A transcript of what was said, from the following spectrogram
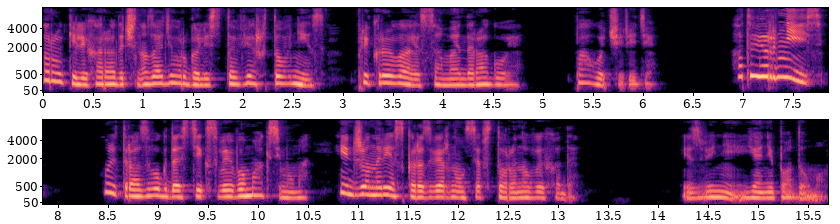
Руки лихорадочно задергались то вверх, то вниз, прикрывая самое дорогое. По очереди. «Отвернись!» Ультразвук достиг своего максимума, и Джон резко развернулся в сторону выхода. «Извини, я не подумал».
